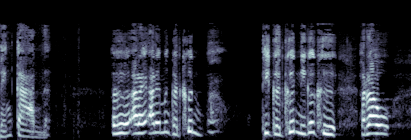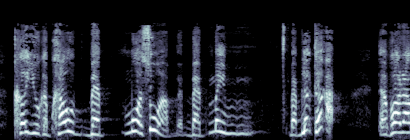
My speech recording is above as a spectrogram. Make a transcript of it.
ลงการนะเอออะไรอะไรมันเกิดขึ้นเปล่าที่เกิดขึ้นนี่ก็คือ เราเคยอยู่กับเขาแบบมั่วซั่วแบบไม่แบบเลอะเทอะแต่พอเรา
